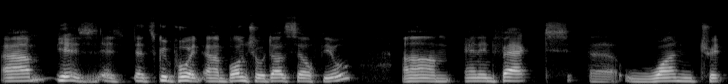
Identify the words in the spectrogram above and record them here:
Um, yes, that's a good point. Um, Bonshaw does sell fuel. Um, and in fact, uh, one trip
